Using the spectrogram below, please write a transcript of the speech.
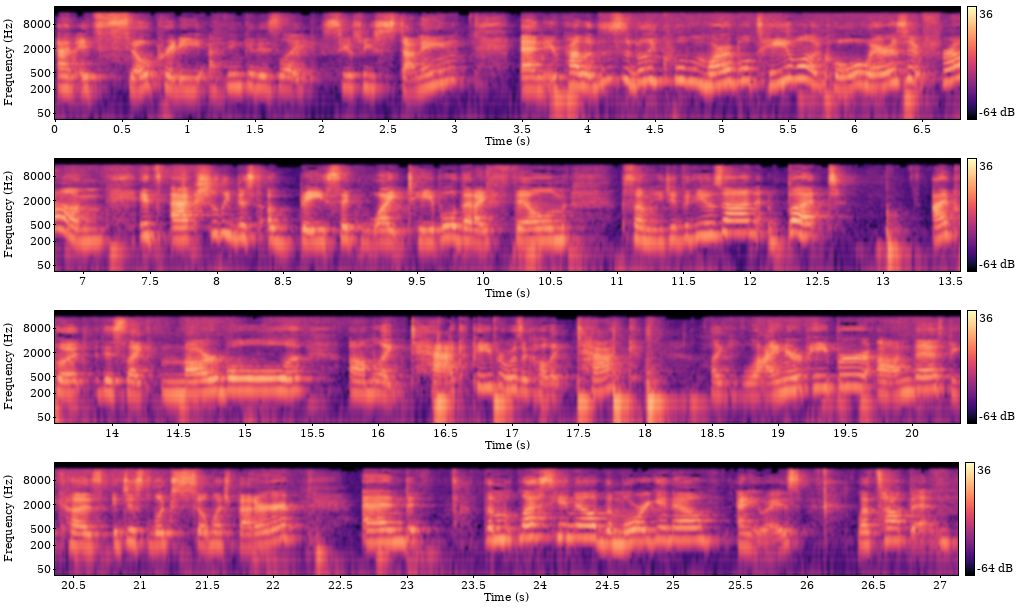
and it's so pretty. I think it is like seriously stunning. And you're probably like, this is a really cool marble table, Nicole. Where is it from? It's actually just a basic white table that I film some YouTube videos on, but I put this like marble, um, like tack paper. What's it called? Like tack, like liner paper on this because it just looks so much better. And the less you know, the more you know. Anyways, let's hop in.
